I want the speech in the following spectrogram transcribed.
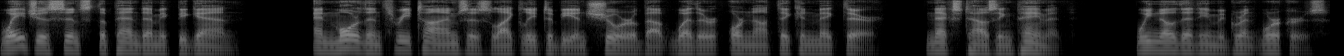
wages since the pandemic began, and more than three times as likely to be unsure about whether or not they can make their next housing payment. We know that immigrant workers,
